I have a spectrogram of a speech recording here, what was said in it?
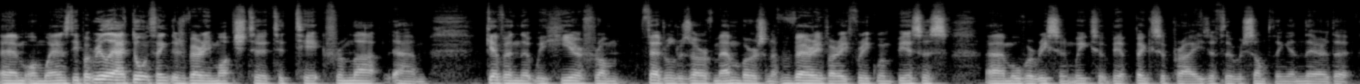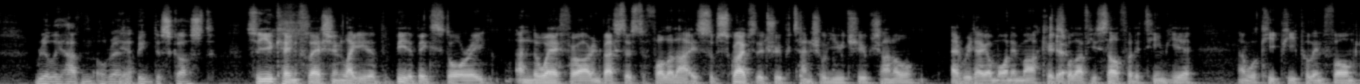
um, on Wednesday. But really, I don't think there's very much to, to take from that, um, given that we hear from Federal Reserve members on a very, very frequent basis um, over recent weeks. It would be a big surprise if there was something in there that really hadn't already Yeah. been discussed. So UK inflation likely to be the big story, and the way for our investors to follow that is subscribe to the True Potential YouTube channel every day on Morning Markets. Yeah. We'll have yourself or the team here, and we'll keep people informed.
